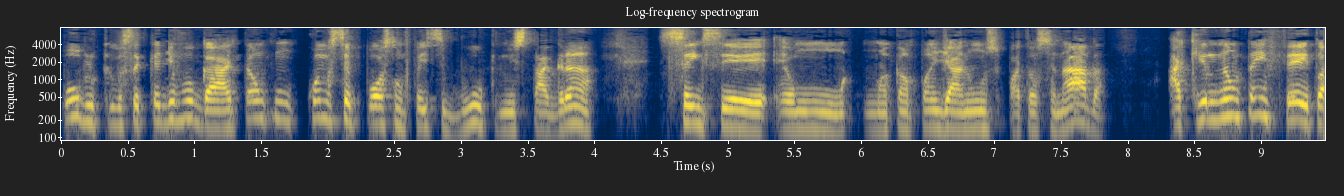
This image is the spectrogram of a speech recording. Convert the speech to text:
público que você quer divulgar. Então, quando você posta no Facebook, no Instagram, sem ser é, um, uma campanha de anúncio patrocinada, aquilo não tem efeito.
